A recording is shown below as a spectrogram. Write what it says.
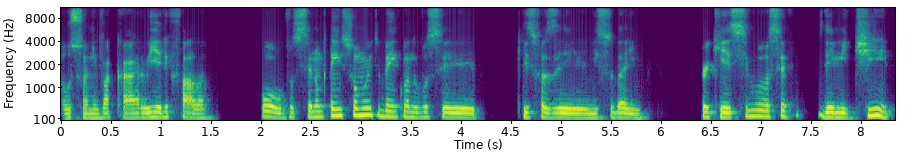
o Sony Vaccaro, e ele fala: Pô, você não pensou muito bem quando você quis fazer isso daí. Porque se você demitir,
